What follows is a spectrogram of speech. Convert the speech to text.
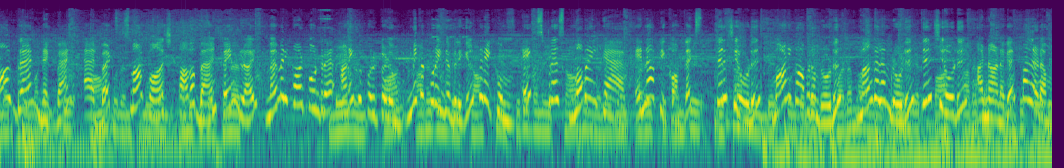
all brand neck band earbud smart watch power bank pen drive memory card போன்ற அனைத்து பொருட்களும் மிக குறைந்த விலையில் கிடைக்கும். Express mobile cap NRP complex Trichy road Manikkapuram road Mangalam road Trichy road Annanagar Palladam.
